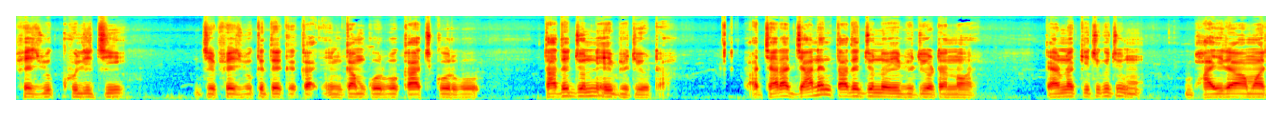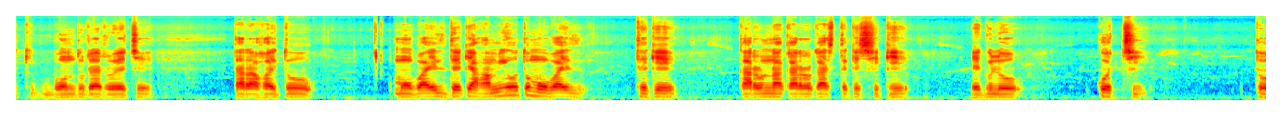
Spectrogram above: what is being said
ফেসবুক খুলেছি, যে ফেসবুকে থেকে ইনকাম করব, কাজ করব, তাদের জন্য এই ভিডিওটা। আর যারা জানেন তাদের জন্য এই ভিডিওটা নয়। কেননা কিছু কিছু ভাইরা আমার বন্ধুরা রয়েছে, তারা হয়তো মোবাইল থেকে, আমিও তো মোবাইল থেকে কারোর না কারোর কাছ থেকে শিখে এগুলো করছি। তো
